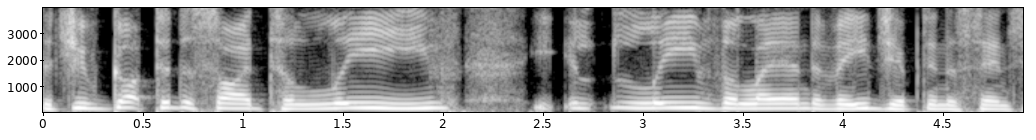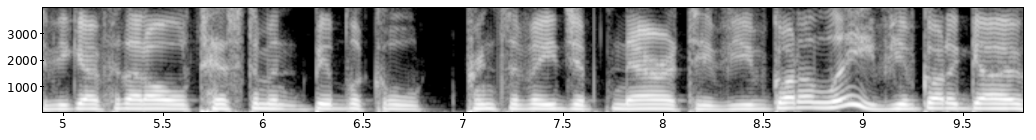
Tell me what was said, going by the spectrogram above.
that you've got to decide to leave leave the land of Egypt in a sense. If you go for that Old Testament biblical Prince of Egypt narrative, you've got to leave. You've got to go.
